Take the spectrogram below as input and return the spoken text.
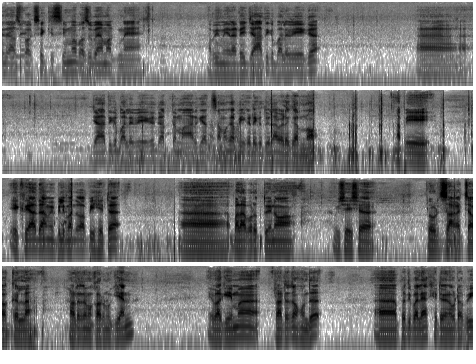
නිදහස් පක්ෂ කිසිම පසුබෑමක් නෑ. අපි මේ රටේ ජාතික බලවේග අ, ජාතික බලවේග ගත්ත මාර්ගයත් සමඟ අපි එකට එකතු වෙලා වැඩ කරනවා. අපේ ඒ ක්‍රියාදාමය පිළිබඳව අපි හෙට අ, බලාපොරොත්තු වෙනවා විශේෂ ප්‍රවෘත්ති සාකච්ඡාවක් කරලා රටටම කරුණු කියන්න. ඒ වගේම රටට හොඳ අ, ප්‍රතිඵලයක් හෙට වෙනකොට අපි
